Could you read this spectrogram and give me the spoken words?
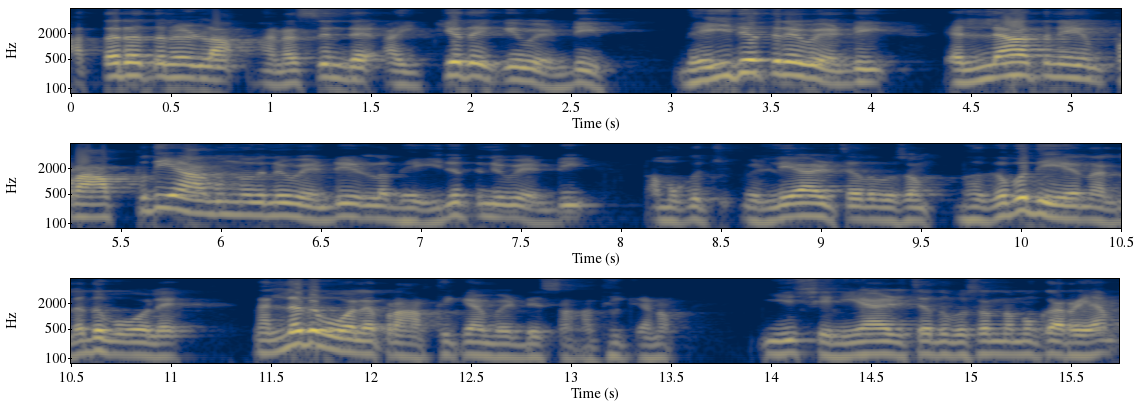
അത്തരത്തിലുള്ള മനസ്സിന്റെ ഐക്യതയ്ക്ക് വേണ്ടി ധൈര്യത്തിന് വേണ്ടി എല്ലാത്തിനെയും പ്രാപ്തിയാകുന്നതിന് വേണ്ടിയുള്ള ധൈര്യത്തിന് വേണ്ടി നമുക്ക് വെള്ളിയാഴ്ച ദിവസം ഭഗവതിയെ നല്ലതുപോലെ നല്ലതുപോലെ പ്രാർത്ഥിക്കാൻ വേണ്ടി സാധിക്കണം. ഈ ശനിയാഴ്ച ദിവസം നമുക്കറിയാം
